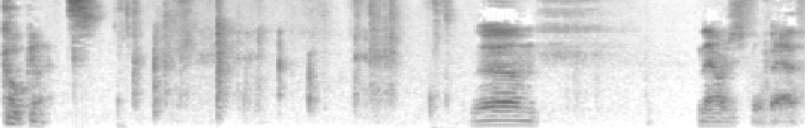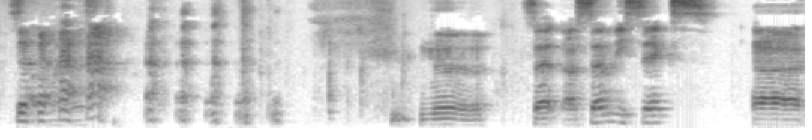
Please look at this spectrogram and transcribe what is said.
Coconuts. Um, now I just feel bad. It's not on my list. Set uh, seventy six. Uh,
